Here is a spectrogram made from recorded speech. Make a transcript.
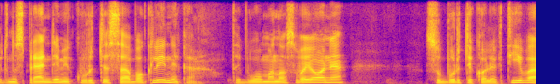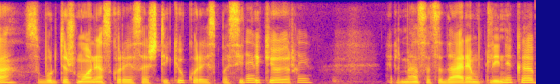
ir nusprendėme įkurti savo kliniką. Tai buvo mano svajonė suburti kolektyvą, suburti žmonės, kuriais aš tikiu, kuriais pasitikiu ir, Taip. ir mes atsidarėm kliniką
